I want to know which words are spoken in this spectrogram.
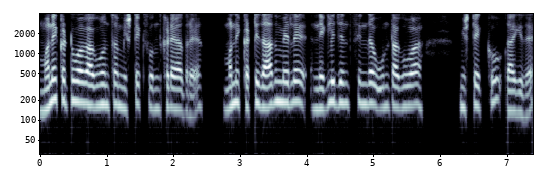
ಮನೆ ಕಟ್ಟುವಾಗ ಆಗುವಂಥ ಮಿಸ್ಟೇಕ್ಸ್ ಒಂದು ಕಡೆ ಆದರೆ, ಮನೆ ಕಟ್ಟಿದಾದ ಮೇಲೆ ನೆಗ್ಲಿಜೆನ್ಸಿಂದ ಉಂಟಾಗುವ ಮಿಸ್ಟೇಕು ಆಗಿದೆ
